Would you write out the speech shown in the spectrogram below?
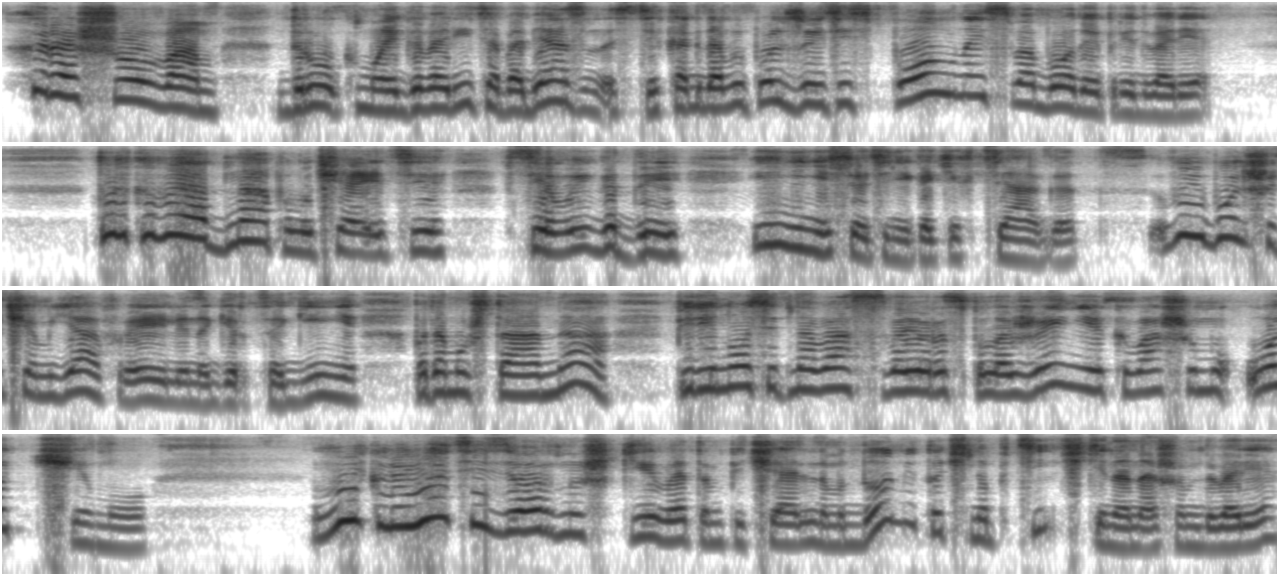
«Хорошо вам, друг мой, говорить об обязанностях, когда вы пользуетесь полной свободой при дворе». Только вы одна получаете все выгоды и не несете никаких тягот. Вы больше, чем я, фрейлина герцогини, потому что она переносит на вас свое расположение к вашему отчиму. Вы клюете зернышки в этом печальном доме, точно птички на нашем дворе.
